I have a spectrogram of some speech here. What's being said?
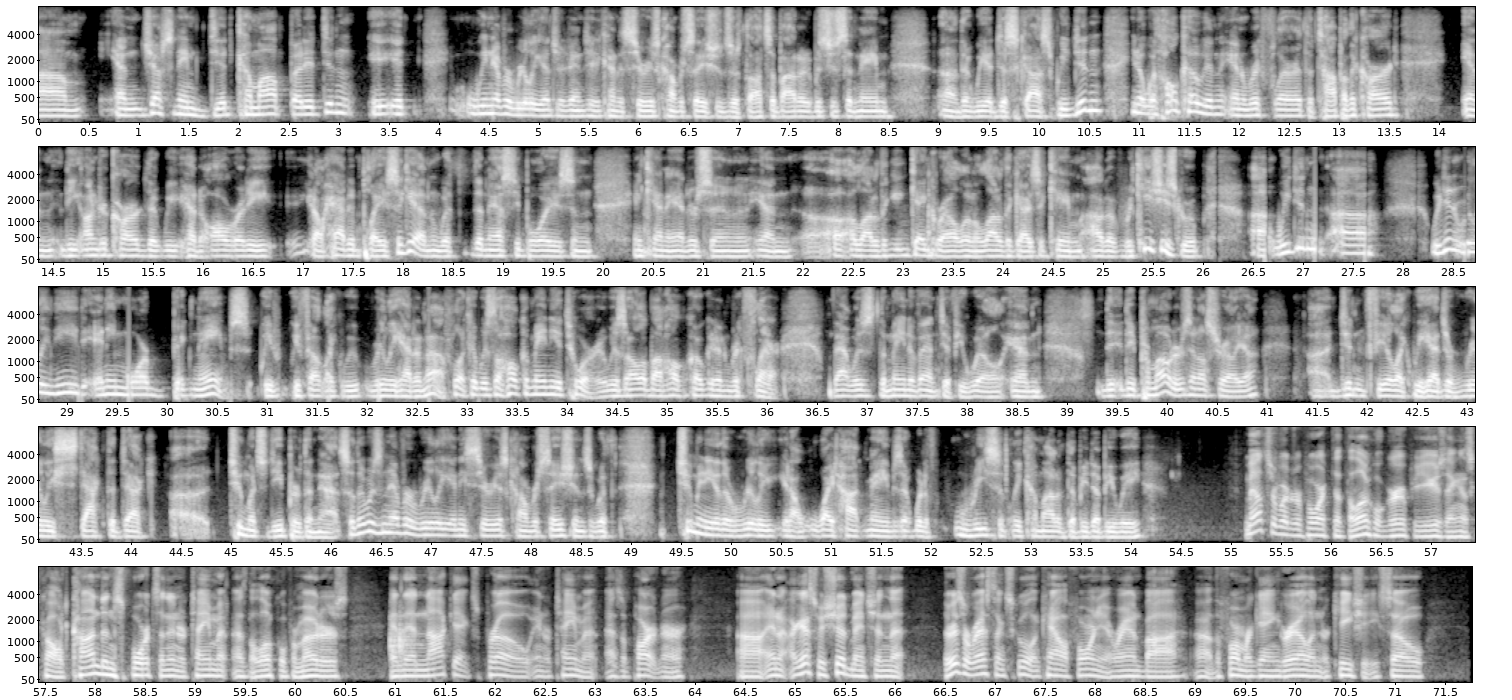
Um, and Jeff's name did come up, but it didn't. It, it, we never really entered into any kind of serious conversations or thoughts about it. It was just a name uh, that we had discussed. We didn't, you know, with Hulk Hogan and Ric Flair at the top of the card, and the undercard that we had already you know had in place again with the Nasty Boys and and Ken Anderson and uh, a lot of the Gangrel and a lot of the guys that came out of Rikishi's group, uh, we didn't. Uh, we didn't really need any more big names. We we felt like we really had enough. Look, it was the Hulkamania tour. It was all about Hulk Hogan and Ric Flair. That was the main event, if you will. And the the promoters in Australia uh, didn't feel like we had to really stack the deck uh, too much deeper than that. So there was never really any serious conversations with too many of the really you know white hot names that would have recently come out of WWE. Meltzer would report that the local group you're using is called Condon Sports and Entertainment as the local promoters, and then KnokX Pro Entertainment as a partner. Uh, and I guess we should mention that there is a wrestling school in California ran by uh, the former Gangrel and Rikishi. So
